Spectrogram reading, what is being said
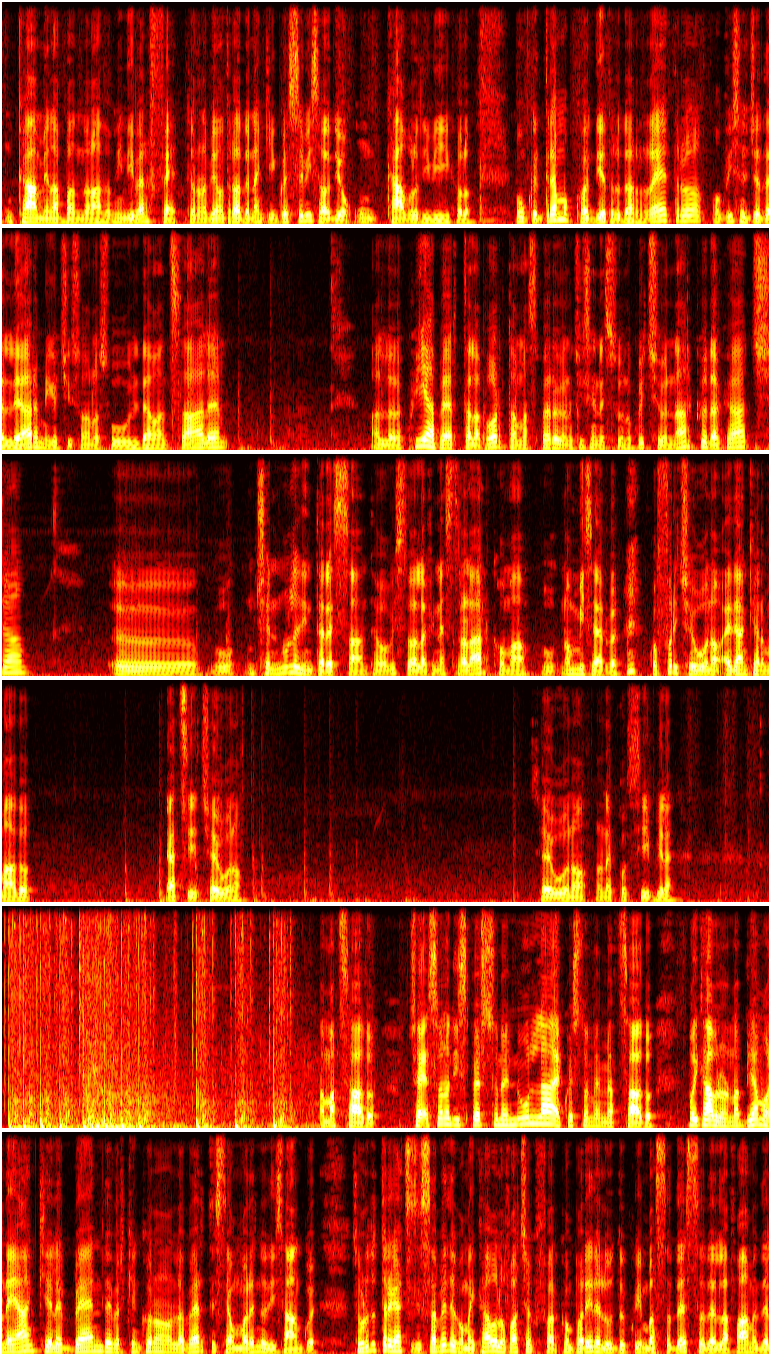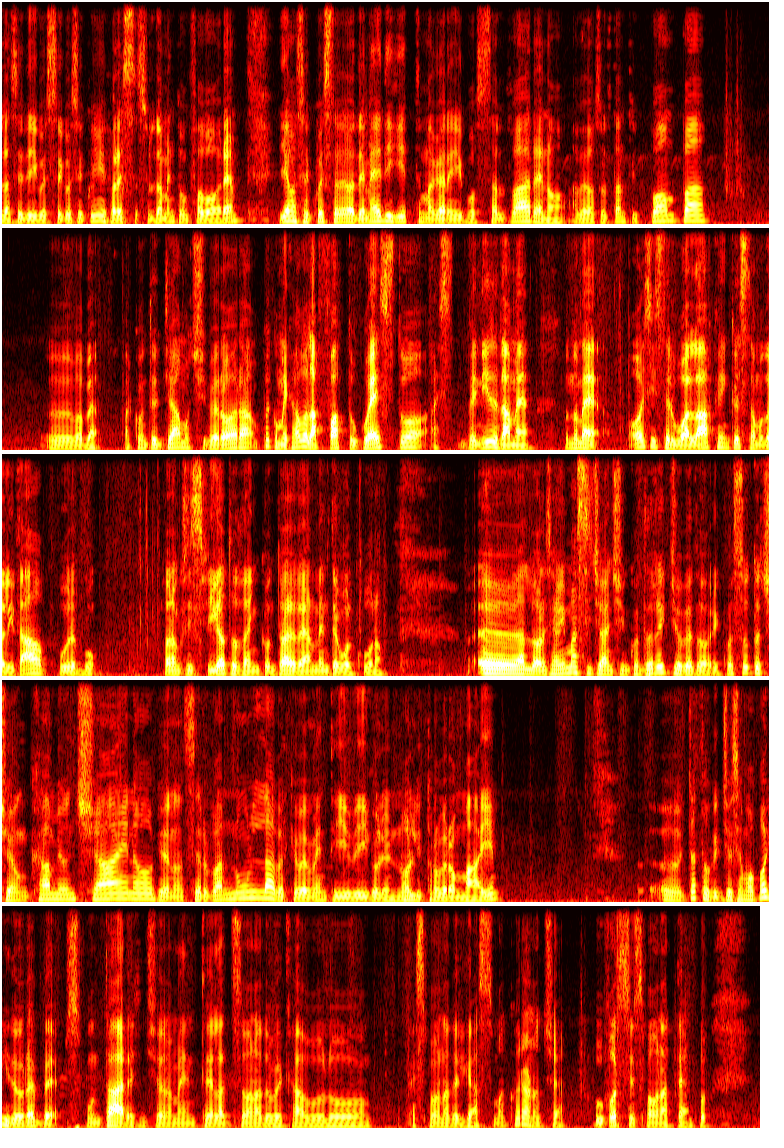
Un camion abbandonato, quindi perfetto. Non abbiamo trovato neanche in questo episodio un cavolo di veicolo. Comunque, entriamo qua dietro dal retro. Ho visto già delle armi che ci sono sul davanzale. Allora, qui è aperta la porta, ma spero che non ci sia nessuno. Qui c'è un arco da caccia. Uh, boh, non c'è nulla di interessante. Avevo visto dalla finestra l'arco, ma boh, non mi serve. Qua fuori c'è uno ed è anche armato. Ragazzi, c'è uno. C'è uno, non è possibile. Ammazzato. Cioè, sono disperso nel nulla e questo mi ha ammazzato. Poi, cavolo, non abbiamo neanche le bende perché ancora non le aperte e stiamo morendo di sangue. Soprattutto, ragazzi, se sapete come cavolo faccio a far comparire Lud qui in basso a destra della fame e della sete di queste cose qui, mi fareste assolutamente un favore. Vediamo se questa aveva dei medikit, magari mi può salvare. No, aveva soltanto il pompa. Uh, vabbè, accontentiamoci per ora. Poi come cavolo ha fatto questo a venire da me? Secondo me o esiste il wallhack in questa modalità oppure boh. Sono così sfigato da incontrare realmente qualcuno. Eh, allora, siamo rimasti già in 53 giocatori. Qua sotto c'è un camioncino che non serve a nulla perché ovviamente i veicoli non li troverò mai. Eh, dato che già siamo pochi dovrebbe spuntare sinceramente la zona dove cavolo è spawnato il gas, ma ancora non c'è. Uh, forse spawna a tempo.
